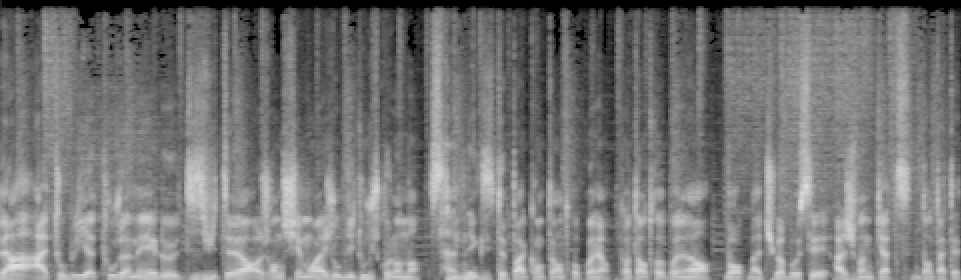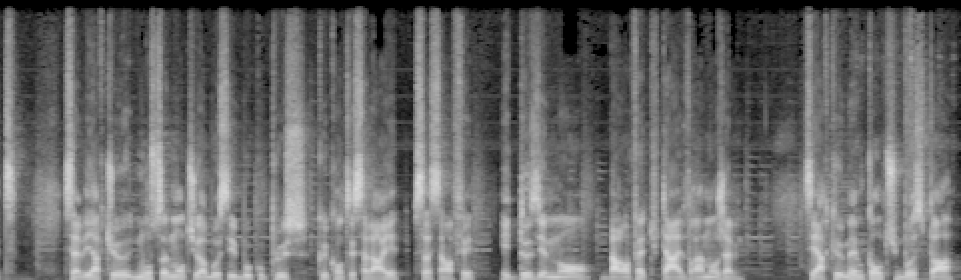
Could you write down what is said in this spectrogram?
Là, à t'oublier à tout jamais, le 18h, je rentre chez moi et j'oublie tout jusqu'au lendemain. Ça n'existe pas quand tu es entrepreneur. Quand tu es entrepreneur, bon, bah, tu vas bosser H24 dans ta tête. Ça veut dire que non seulement tu vas bosser beaucoup plus que quand tu es salarié, ça c'est un fait, et deuxièmement, bah en fait tu t'arrêtes vraiment jamais. C'est-à-dire que même quand tu bosses pas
